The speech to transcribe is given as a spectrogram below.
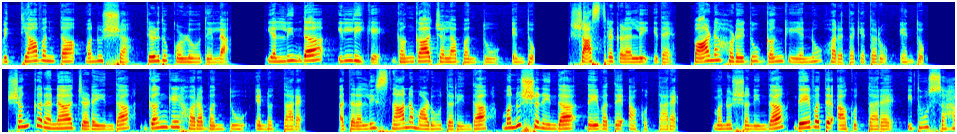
ವಿದ್ಯಾವಂತ ಮನುಷ್ಯ ತಿಳಿದುಕೊಳ್ಳುವುದಿಲ್ಲ. ಎಲ್ಲಿಂದ ಇಲ್ಲಿಗೆ ಗಂಗಾಜಲ ಬಂತು ಎಂದು ಶಾಸ್ತ್ರಗಳಲ್ಲಿ ಇದೆ. ಬಾಣ ಹೊಡೆದು ಗಂಗೆಯನ್ನು ಹೊರತೆಗೆದರು ಎಂದು. ಶಂಕರನ ಜಡೆಯಿಂದ ಗಂಗೆ ಹೊರಬಂತು ಎನ್ನುತ್ತಾರೆ. ಅದರಲ್ಲಿ ಸ್ನಾನ ಮಾಡುವುದರಿಂದ ಮನುಷ್ಯನಿಂದ ದೇವತೆ ಆಗುತ್ತಾರೆ. ಮನುಷ್ಯನಿಂದ ದೇವತೆ ಆಗುತ್ತಾರೆ. ಇದು ಸಹ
